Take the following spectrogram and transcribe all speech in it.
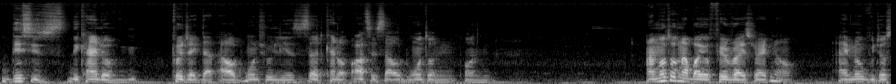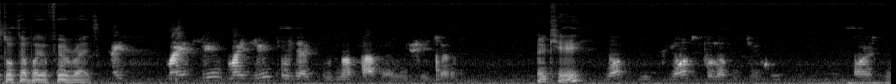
this is the kind of project that I would want to release. The kind of artist I would want on on. I'm not talking about your favorites right now. I know we just talked about your favorites. My dream, my dream project would not have any features. Okay. You want to the jingle. Honestly,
